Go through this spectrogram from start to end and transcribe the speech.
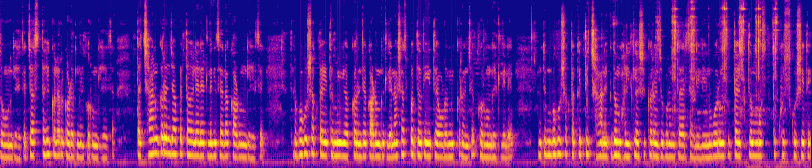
तळून घ्यायच्या. जास्तही कलर गडद नाही करून घ्यायचा. आता छान करंज्या आपल्या तळलेल्या आहेत लगेच याला काढून घ्यायचे. तर बघू शकता इथं मी या करंज्या काढून घेतल्या आणि अशाच पद्धतीने इथे एवढं मी करंज्या करून घेतलेले आहे आणि तुम्ही बघू शकता किती छान एकदम हलकी अशी करंजी बनवून तयार झालेली आणि वरूनसुद्धा एकदम मस्त खुसखुशीत आहे.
